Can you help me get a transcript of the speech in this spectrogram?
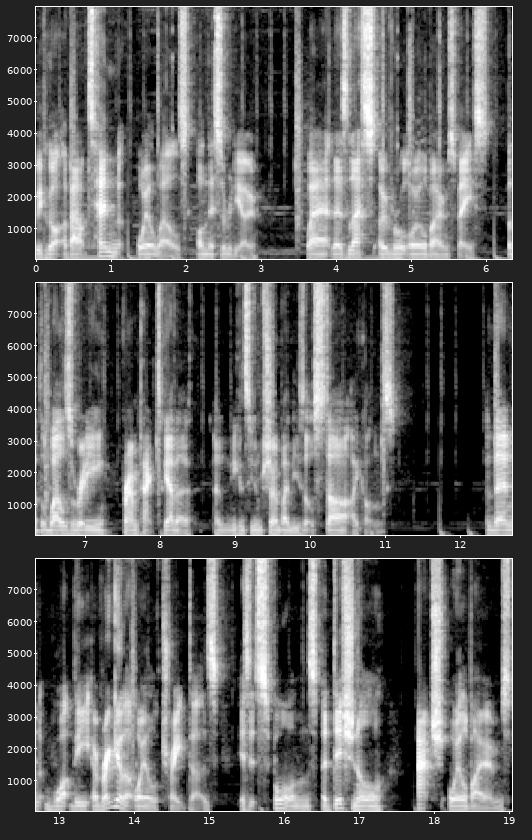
we've got about 10 oil wells on this Aridio, where there's less overall oil biome space, but the wells are really cram packed together and you can see them shown by these little star icons. And then what the irregular oil trait does is it spawns additional patch oil biomes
